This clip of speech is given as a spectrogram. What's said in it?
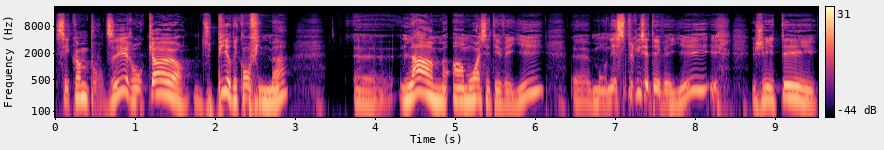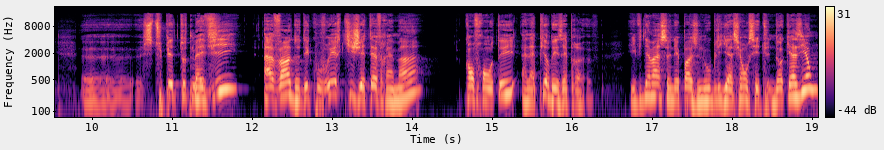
c'est comme pour dire au cœur du pire des confinements. Euh, l'âme en moi s'est éveillée, euh, mon esprit s'est éveillé, j'ai été euh, stupide toute ma vie avant de découvrir qui j'étais vraiment, confronté à la pire des épreuves. Évidemment, ce n'est pas une obligation, c'est une occasion.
